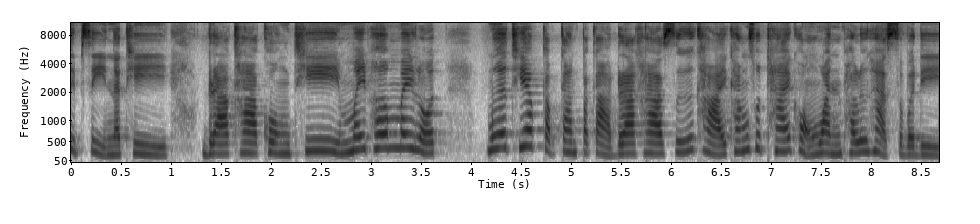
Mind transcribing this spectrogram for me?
24 นาที ราคาคงที่ไม่เพิ่มไม่ลด เมื่อเทียบกับการประกาศราคาซื้อขายครั้งสุดท้ายของวันพฤหัสบดี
